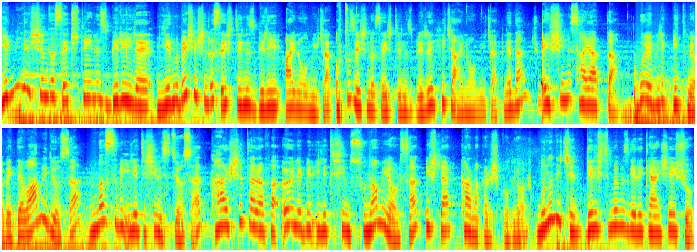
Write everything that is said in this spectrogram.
20 yaşında seçtiğiniz biriyle 25 yaşında seçtiğiniz biri aynı olmayacak. 30 yaşında seçtiğiniz biri hiç aynı olmayacak. Neden? Çünkü eşiniz hayatta. Bu evlilik bitmiyor ve devam ediyorsa nasıl bir iletişim istiyorsak, karşı tarafa öyle bir iletişim sunamıyorsak işler karma karışık oluyor. Bunun için geliştirmemiz gereken şey şu.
